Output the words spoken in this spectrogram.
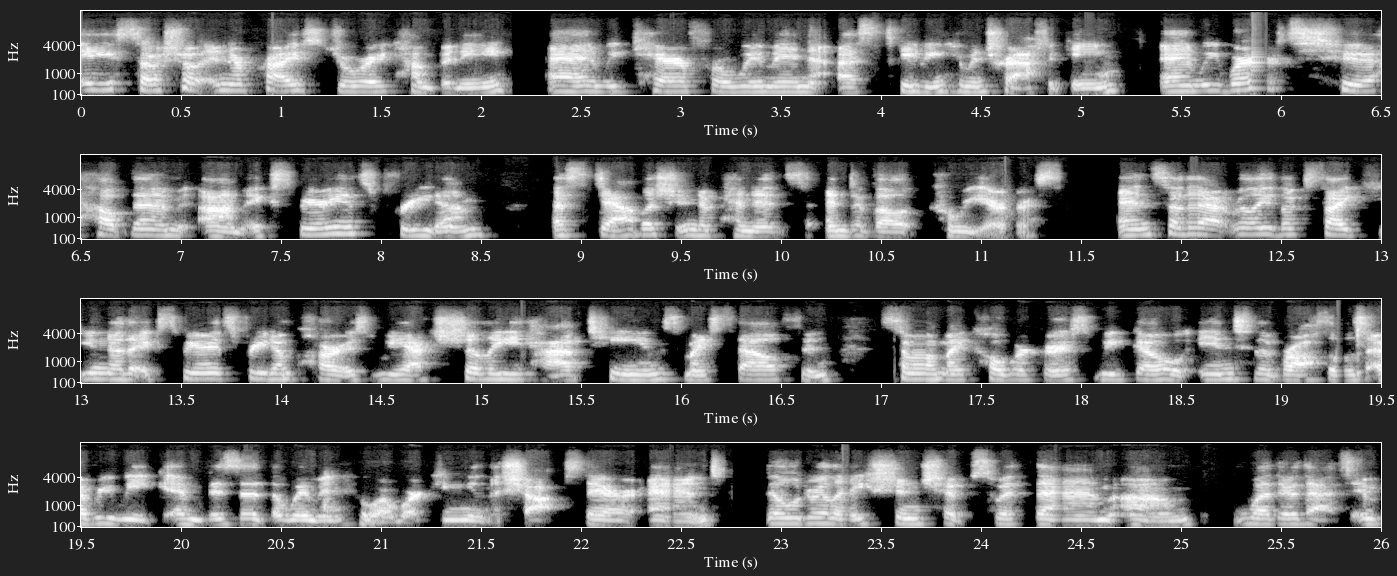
a social enterprise jewelry company and we care for women escaping human trafficking. And we work to help them um, experience freedom, establish independence, and develop careers. And so that really looks like, you know, the experience freedom part is we actually have teams, myself and some of my coworkers, we go into the brothels every week and visit the women who are working in the shops there and build relationships with them, um, whether that's in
